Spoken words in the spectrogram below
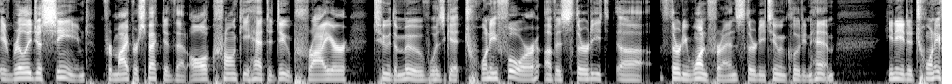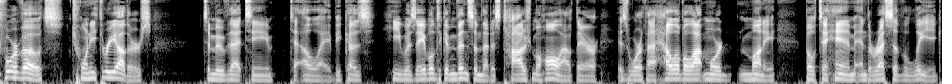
it really just seemed, from my perspective, that all Kroenke had to do prior to the move was get 24 of his 30, uh, 31 friends, 32 including him. He needed 24 votes, 23 others to move that team to LA because he was able to convince him that his Taj Mahal out there is worth a hell of a lot more money, both to him and the rest of the league,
